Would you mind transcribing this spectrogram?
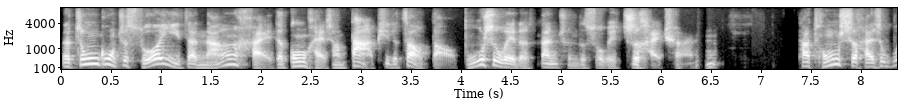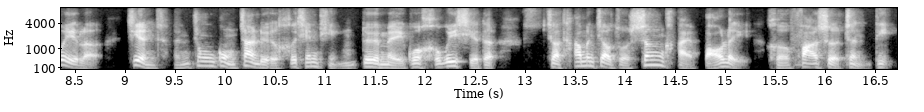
那中共之所以在南海的公海上大批的造岛，不是为了单纯的所谓制海权，他同时还是为了。建成中共战略核潜艇对美国核威胁的，叫他们叫做深海堡垒和发射阵地。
